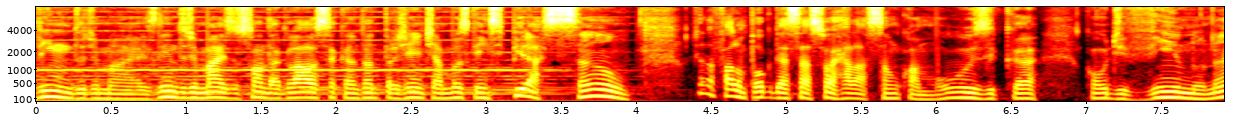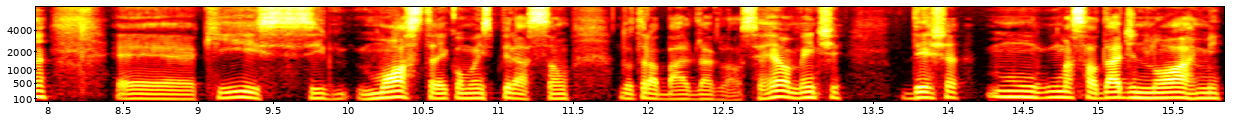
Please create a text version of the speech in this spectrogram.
lindo demais o som da Glaucia cantando pra gente a música Inspiração, onde ela fala um pouco dessa sua relação com a música, com o divino, né? É, que se mostra aí como uma inspiração do trabalho da Glaucia. Realmente deixa uma saudade enorme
